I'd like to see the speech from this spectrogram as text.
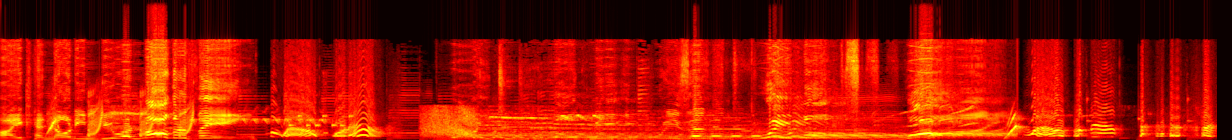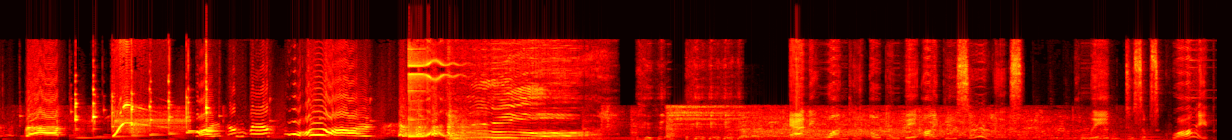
I cannot endure another thing. Well, what else? Why do you lock me in prison three? I. Anyone can open VIP service. Click to subscribe.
